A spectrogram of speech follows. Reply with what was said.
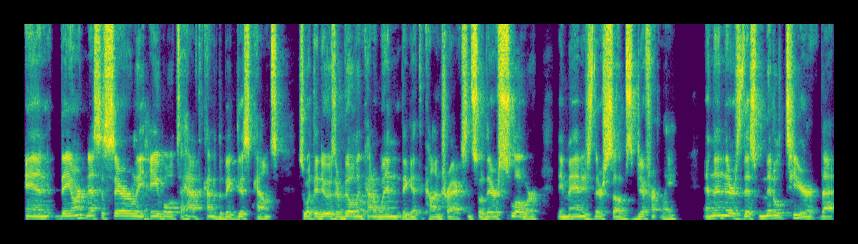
and they aren't necessarily able to have kind of the big discounts. So what they do is they're building kind of when they get the contracts. And so they're slower. They manage their subs differently. And then there's this middle tier that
